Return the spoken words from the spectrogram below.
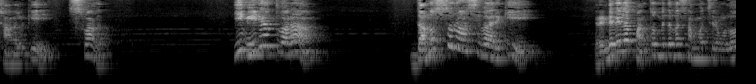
ఛానల్కి స్వాగతం. ఈ వీడియో ద్వారా ధనుస్సు రాశి వారికి రెండు వేల పంతొమ్మిదవ సంవత్సరంలో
